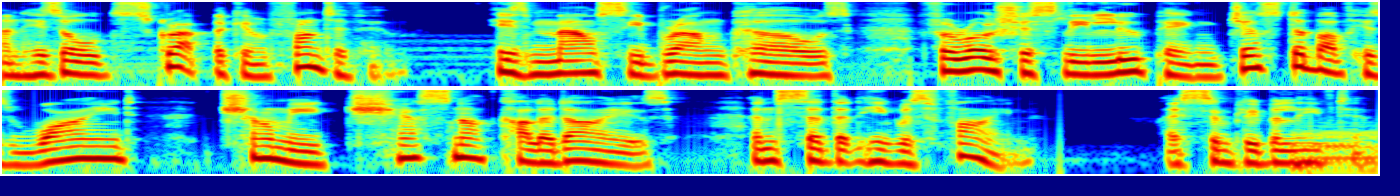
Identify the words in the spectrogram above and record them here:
and his old scrapbook in front of him, his mousy brown curls ferociously looping just above his wide, chummy, chestnut coloured eyes, and said that he was fine. I simply believed him.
